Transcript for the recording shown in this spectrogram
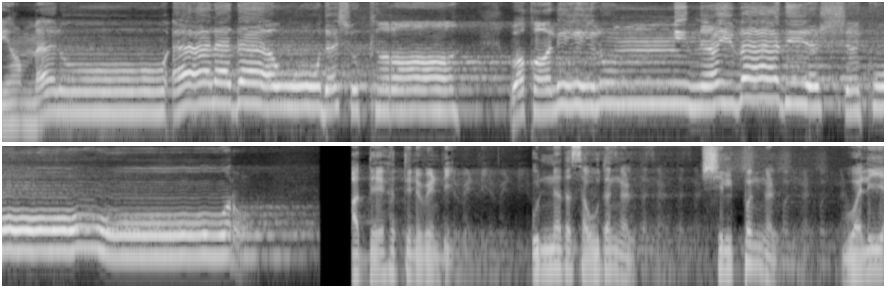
اعملوا آل داود شكرا وقليل من عبادي الشكور അദ്ദേഹത്തിനു വേണ്ടി ഉന്നത സൗദങ്ങൾ ശില്പങ്ങൾ വലിയ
